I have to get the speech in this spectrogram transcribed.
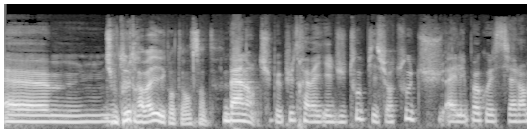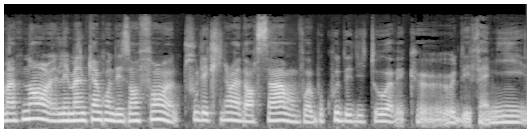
Euh, Tu peux plus travailler quand t'es enceinte. Bah non, tu peux plus travailler du tout. Puis surtout, tu, à l'époque aussi. Alors maintenant, les mannequins qui ont des enfants, euh, tous les clients adorent ça. On voit beaucoup d'éditos avec euh, des familles.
